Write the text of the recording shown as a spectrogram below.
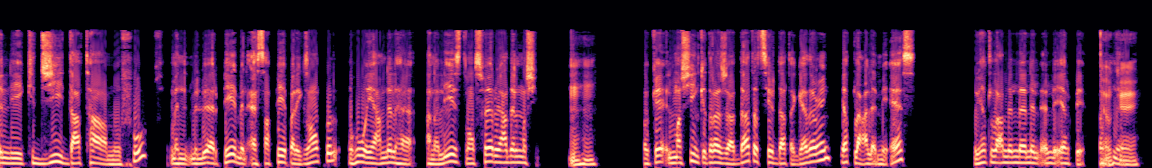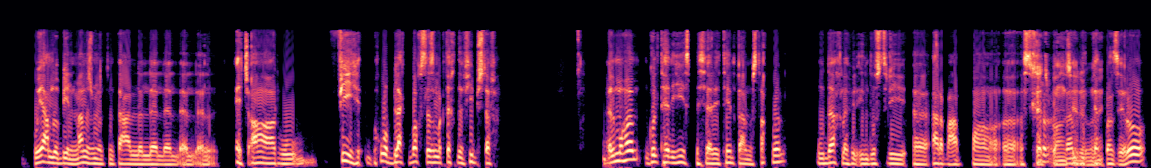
اللي كي تجي data من فوق من من ال ERP من SAP par exemple وهو يعمل لها analyse transfert ويعدل ال machine. OK؟ ال machine كي ترجع ال data تصير data gathering يطلع على MES ويطلع لل ERP OK. ويعملوا بيه ال management نتاع ال HR وفيه هو black box لازمك تخدم فيه باش تفهم. المهم قلت هذه هي spécialité نتاع المستقبل وداخلة في ال industry آه، 4.0 4.0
